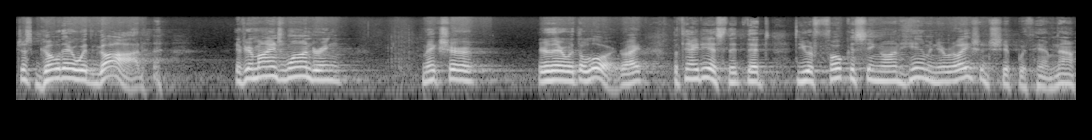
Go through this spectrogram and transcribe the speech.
just go there with God. If your mind's wandering, make sure you're there with the Lord, right? But the idea is that, that you're focusing on Him and your relationship with Him. Now,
